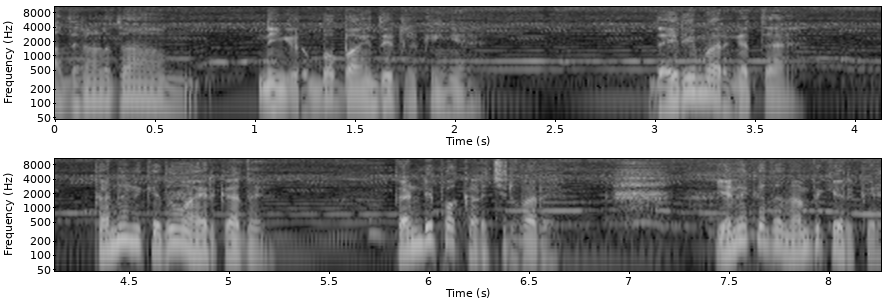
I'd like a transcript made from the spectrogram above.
அதனால தான் நீங்க ரொம்ப பயந்துட்டு இருக்கீங்க தைரியமா இருங்க அத்தை. கண்ணனுக்கு எதுவும் ஆயிருக்காது. கண்டிப்பா கிடைச்சிருவாரு. எனக்கு அந்த நம்பிக்கை இருக்கு.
